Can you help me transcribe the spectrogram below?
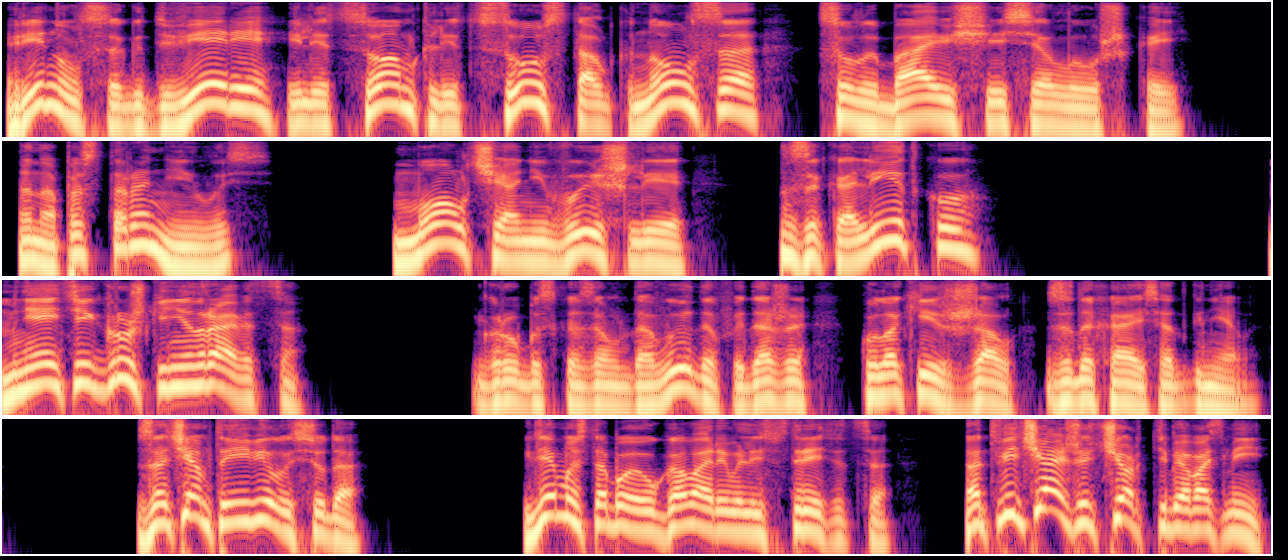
ринулся к двери и лицом к лицу столкнулся с улыбающейся лужкой. Она посторонилась. Молча они вышли за калитку. «Мне эти игрушки не нравятся», — грубо сказал Давыдов и даже кулаки сжал, задыхаясь от гнева. «Зачем ты явилась сюда? Где мы с тобой уговаривались встретиться? Отвечай же, черт тебя возьми!»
